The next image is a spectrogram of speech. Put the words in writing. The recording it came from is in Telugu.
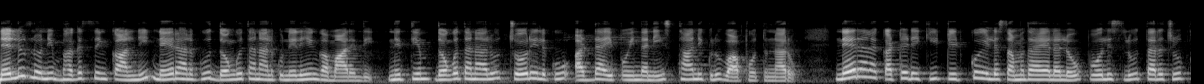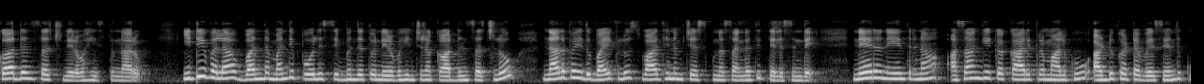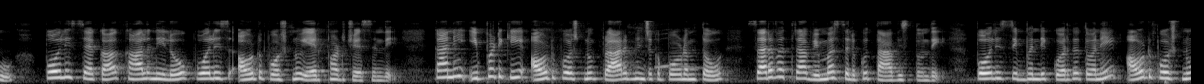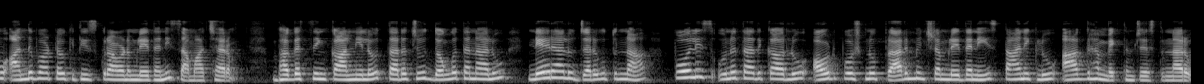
నెల్లూరులోని భగత్ సింగ్ కాలనీ నేరాలకు దొంగతనాలకు నిలయంగా మారింది. నిత్యం దొంగతనాలు చోరీలకు అడ్డా అయిపోయిందని స్థానికులు వాపోతున్నారు. నేరాల కట్టడికి టిట్కో ఇళ్ళ సముదాయాలలో పోలీసులు తరచూ కార్డన్ సెర్చ్ నిర్వహిస్తున్నారు. ఇటీవల వంద మంది పోలీస్ సిబ్బందితో నిర్వహించిన కార్డన్ సెర్చ్లో నలభై ఐదు బైకులు స్వాధీనం చేసుకున్న సంగతి తెలిసిందే. నేర నియంత్రణ అసాంఘిక కార్యక్రమాలకు అడ్డుకట్ట వేసేందుకు పోలీస్ శాఖ కాలనీలో పోలీస్ అవుట్ పోస్ట్ను ఏర్పాటు చేసింది. కానీ ఇప్పటికీ అవుట్ పోస్ట్ను ప్రారంభించకపోవడంతో సర్వత్రా విమర్శలకు తావిస్తుంది. పోలీస్ సిబ్బంది కొరతతోనే అవుట్ పోస్ట్ను అందుబాటులోకి తీసుకురావడం లేదని సమాచారం. భగత్ సింగ్ కాలనీలో తరచూ దొంగతనాలు నేరాలు జరుగుతున్నా పోలీస్ ఉన్నతాధికారులు అవుట్ పోస్ట్ను ప్రారంభించడం లేదని స్థానికులు ఆగ్రహం వ్యక్తం చేస్తున్నారు.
